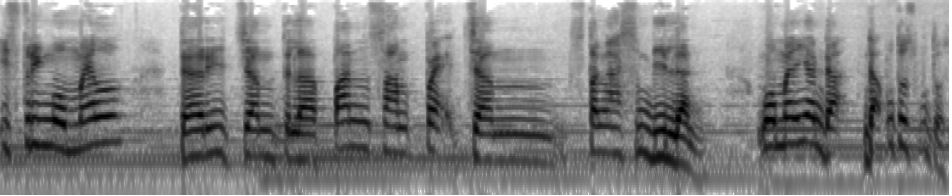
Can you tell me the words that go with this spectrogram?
istri ngomel dari jam 8 sampai jam setengah 9 ngomelnya ndak ndak putus-putus.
